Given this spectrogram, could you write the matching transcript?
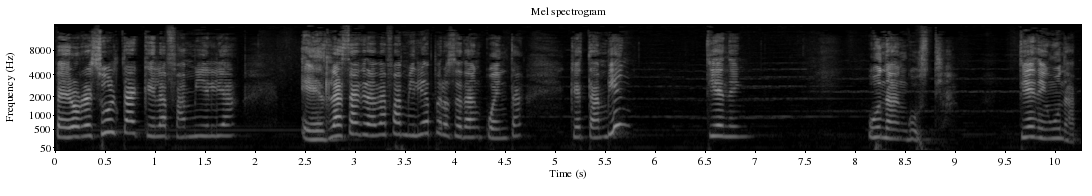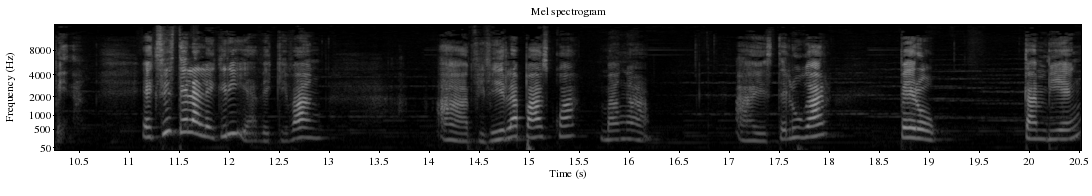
Pero resulta que la familia es la Sagrada Familia, pero se dan cuenta que también tienen una angustia, tienen una pena. Existe la alegría de que van a vivir la Pascua, van a, a este lugar, pero también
